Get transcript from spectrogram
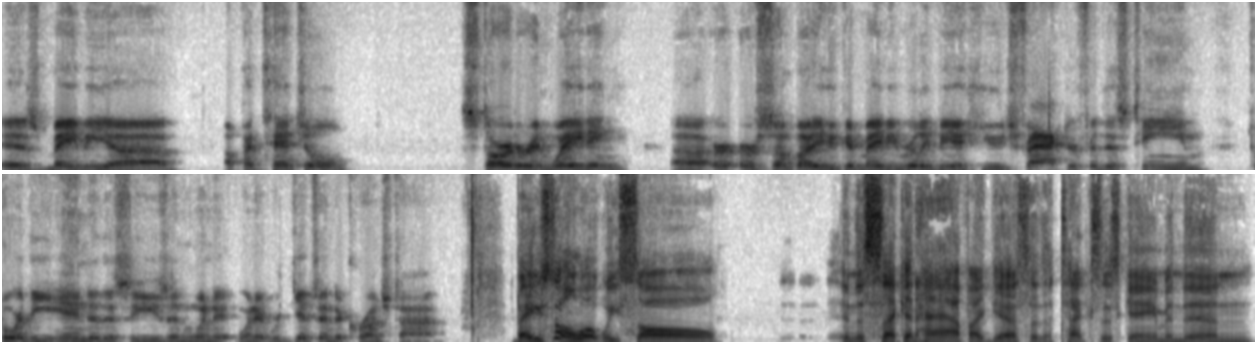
as maybe a, a potential starter in waiting, uh, or, or, somebody who could maybe really be a huge factor for this team toward the end of the season when it when it gets into crunch time? Based on what we saw in the second half, I guess, of the Texas game, and then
